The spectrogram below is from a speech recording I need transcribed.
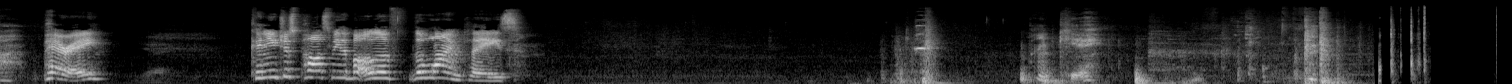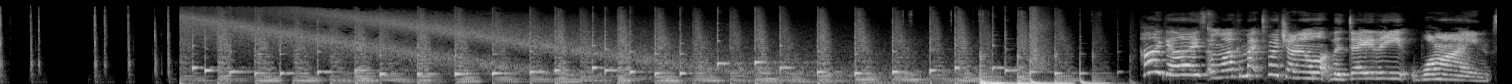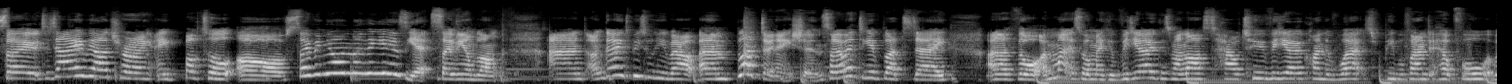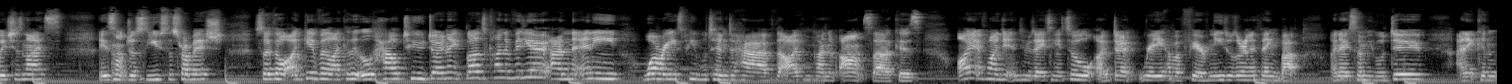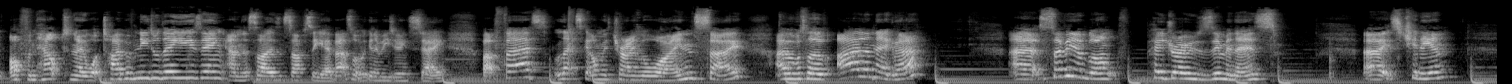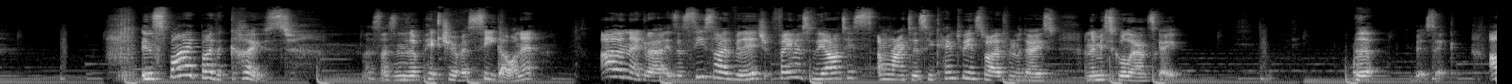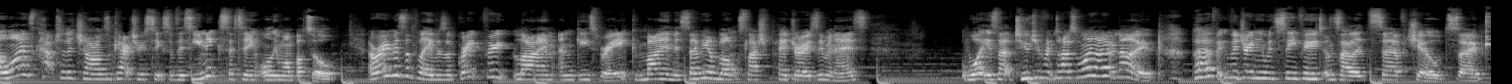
Oh, Perry? Yeah. Can you just pass me the bottle of the wine, please? Thank you. Channel, The Daily Wine. So today we are trying a bottle of Sauvignon, I think it is, yeah, Sauvignon Blanc. And I'm going to be talking about um, blood donation. So I went to give blood today and I thought I might as well make a video because my last how-to video kind of worked. People found it helpful, which is nice. It's not just useless rubbish. So I thought I'd give it like a little how to donate blood kind of video and any worries people tend to have that I can kind of answer because I don't find it intimidating at all. I don't really have a fear of needles or anything, but I know some people do, and it can often help to know what type of needle they're using and the size and stuff. So yeah, that's what we're going to be doing today. But first, let's get on with trying the wine. So I have a bottle of Isla Negra, uh, Sauvignon Blanc, Pedro Ximenez. Uh, it's Chilean. Inspired by the coast. That's nice, and there's a picture of a seagull on it. Isla Negra is a seaside village famous for the artists and writers who came to be inspired from the coast and the mystical landscape. Ugh, bit sick. Our wines capture the charms and characteristics of this unique setting all in one bottle. Aromas and flavours of grapefruit, lime and gooseberry combine in the Sauvignon Blanc slash Pedro Ximenez. What is that, two different types of wine? I don't know. Perfect for drinking with seafood and salads served chilled. So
